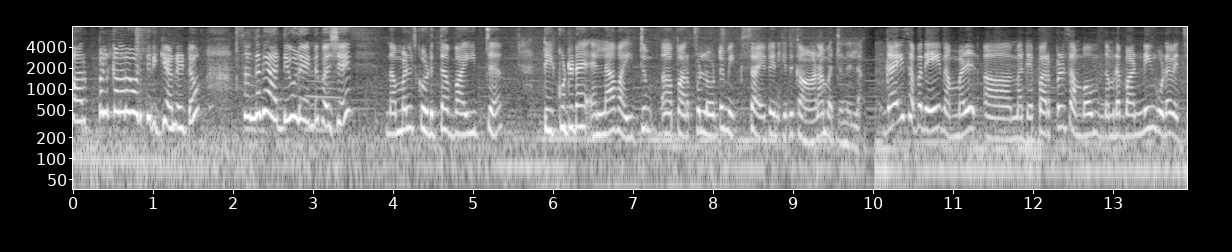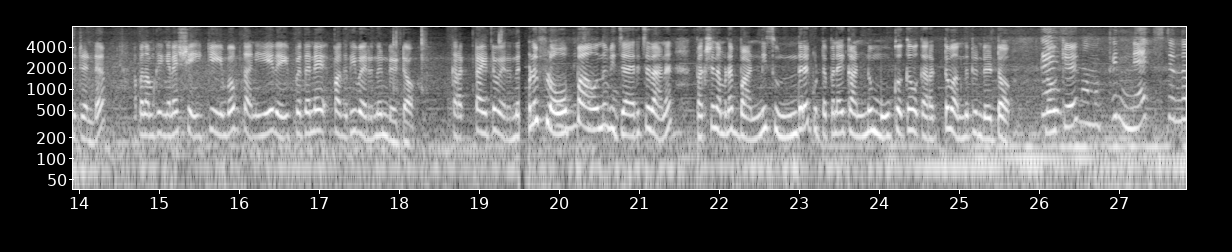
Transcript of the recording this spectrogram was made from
പർപ്പിൾ കളർ കൊടുത്തിരിക്കുകയാണ് കേട്ടോ. സംഗതി അടിപൊളിയുണ്ട് പക്ഷേ നമ്മൾ കൊടുത്ത വൈറ്റ് ടീക്കുട്ടിയുടെ എല്ലാ വൈറ്റും പർപ്പിളിലോട്ട് മിക്സ് ആയിട്ട് എനിക്കിത് കാണാൻ പറ്റുന്നില്ല. ഗൈസ് അപ്പോൾ ദേ നമ്മൾ മറ്റേ പർപ്പിൾ സംഭവം നമ്മുടെ ബണ്ണിയും കൂടെ വെച്ചിട്ടുണ്ട്. അപ്പോൾ നമുക്ക് ഇങ്ങനെ ഷെയ്ക്ക് ചെയ്യുമ്പോൾ തനിയെ ദേ ഇപ്പം തന്നെ പകുതി വരുന്നുണ്ട് കേട്ടോ. കറക്റ്റായിട്ട് വരുന്നത്. നമ്മൾ ഫ്ലോപ്പ് ആവുമെന്ന് വിചാരിച്ചതാണ്. പക്ഷെ നമ്മുടെ ബണ്ണി സുന്ദര കുട്ടപ്പനായി കണ്ണും മൂക്കൊക്കെ കറക്റ്റ് വന്നിട്ടുണ്ട് കേട്ടോ. നെക്സ്റ്റ് എന്ന്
